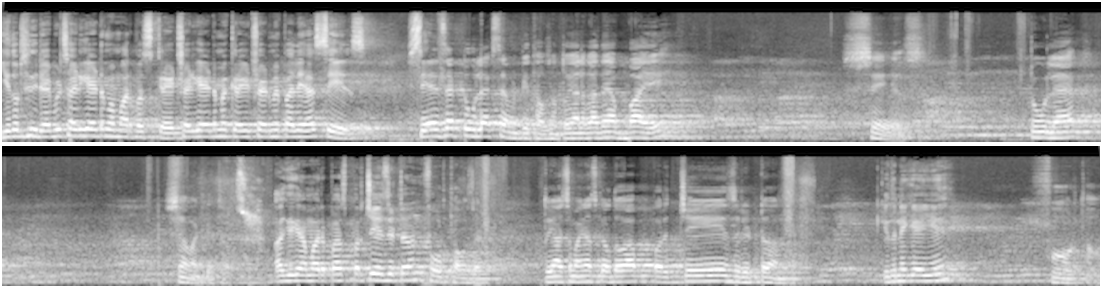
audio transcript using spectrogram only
ये तो सीधी डेबिट साइड की आइटम हमारे पास। क्रेडिट साइड की आइटम है। क्रेडिट साइड में पहले है सेल्स सेल्स है टू लैख सेवेंटी थाउज़ेंड तो यहाँ लगा दें आप by sales two lakh seventy thousand आगे क्या हमारे पास? परचेज रिटर्न फोर थाउज़ेंड तो यहाँ से माइनस कर दो आप। परचेज रिटर्न कितने के ये? फोर थाउज़ेंड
